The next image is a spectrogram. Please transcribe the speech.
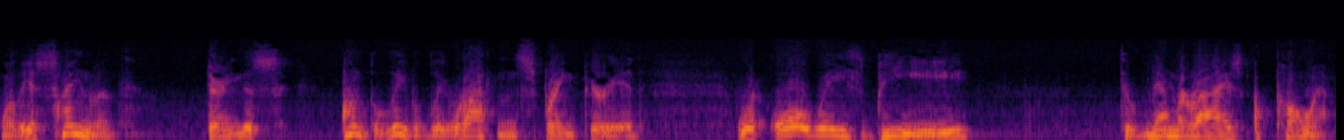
Well the assignment during this unbelievably rotten spring period would always be to memorize a poem,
